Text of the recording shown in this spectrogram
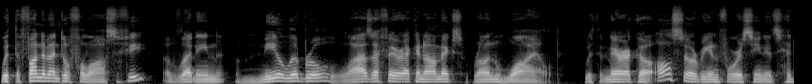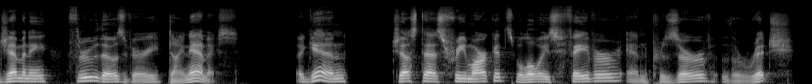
with the fundamental philosophy of letting neoliberal laissez faire economics run wild, with America also reinforcing its hegemony through those very dynamics. Again, just as free markets will always favor and preserve the rich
